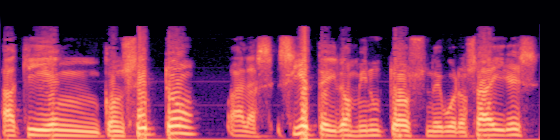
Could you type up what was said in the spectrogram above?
aquí en concepto a las 7 y 2 minutos de Buenos Aires.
